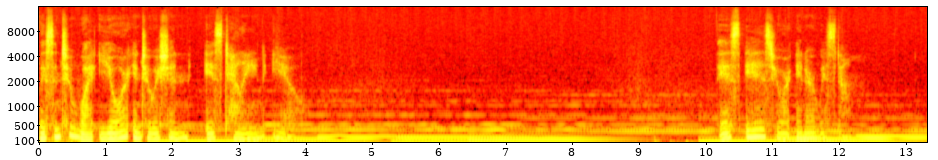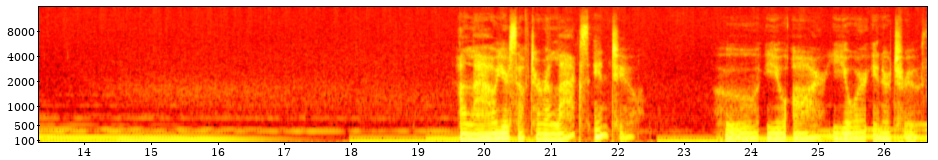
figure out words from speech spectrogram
Listen to what your intuition is telling you. This is your inner wisdom. Allow yourself to relax into who you are, your inner truth.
